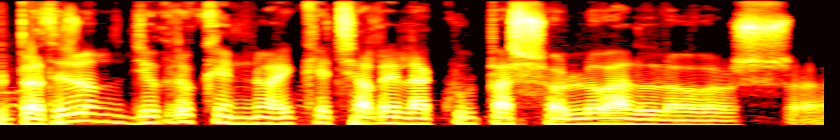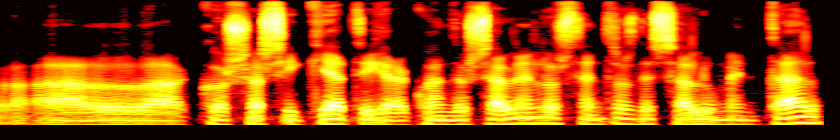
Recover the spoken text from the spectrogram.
El proceso yo creo que no hay que echarle la culpa solo a, los, a la cosa psiquiátrica. Cuando se abren los centros de salud mental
